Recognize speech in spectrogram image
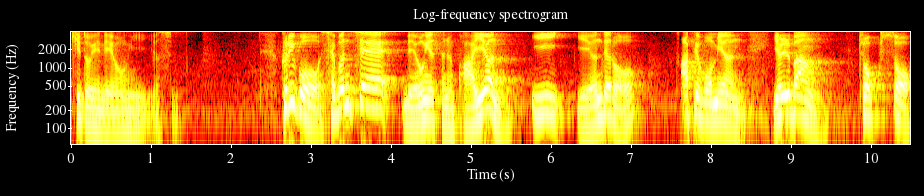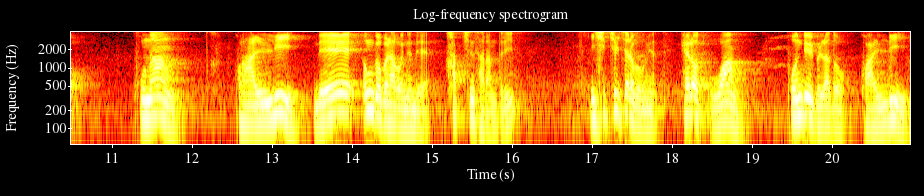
기도의 내용이었습니다. 그리고 세 번째 내용에서는 과연 이 예언대로 앞에 보면 열방, 족속, 군왕, 관리 네 언급을 하고 있는데 합친 사람들이 27절에 보면 헤롯 왕, 본디오 빌라도 관리,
